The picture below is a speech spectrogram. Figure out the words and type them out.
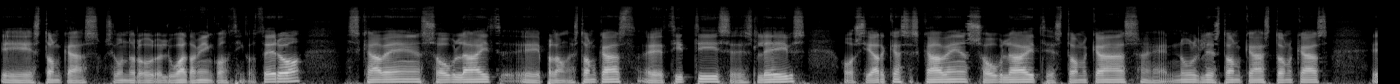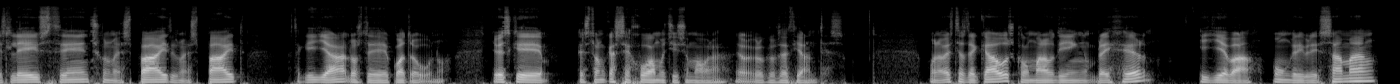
eh, Stormcast, segundo lugar también con 5-0. Skaven, Soulblight, eh, perdón, Stormcast, eh, Cities, Slaves, Osiarcas, Skaven, Soulblight, Stormcast, eh, Nurgle, Stormcast, Stormcast, Slaves, Zench, un Spite, un Spite. Hasta aquí ya los de 4-1. Ya ves que Stormcast se juega muchísimo ahora, lo que os decía antes. Bueno, bestias de caos con Marauding Brayhair y lleva un Gribri Saman,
